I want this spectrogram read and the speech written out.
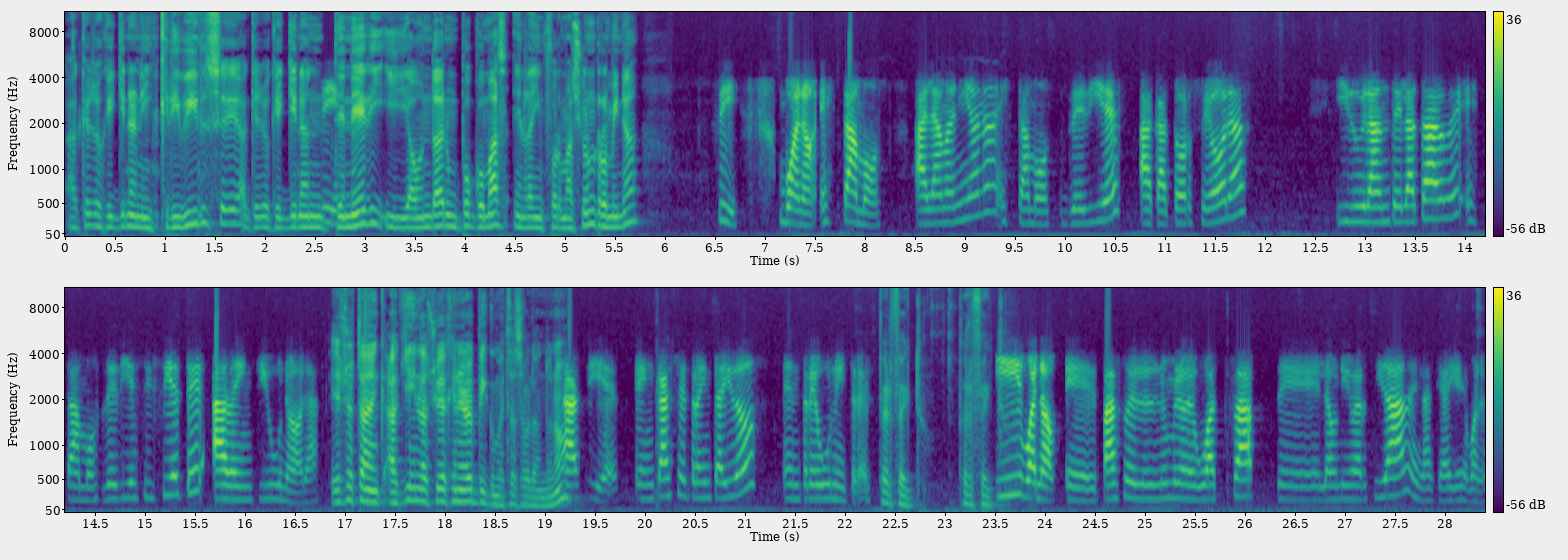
aquellos que quieran inscribirse, aquellos que quieran tener y, ahondar un poco más en la información, Romina. Sí, bueno, estamos a la mañana, estamos de 10 a 14 horas y durante la tarde estamos de 17 a 21 horas. Eso está aquí en la ciudad General Pico, me estás hablando, ¿no? Así es, en calle 32, entre 1 y 3. Perfecto. Perfecto. Y bueno, eh, paso el número de WhatsApp de la universidad, en la que hay, bueno,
